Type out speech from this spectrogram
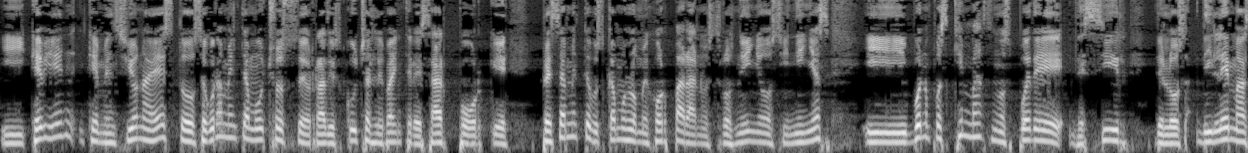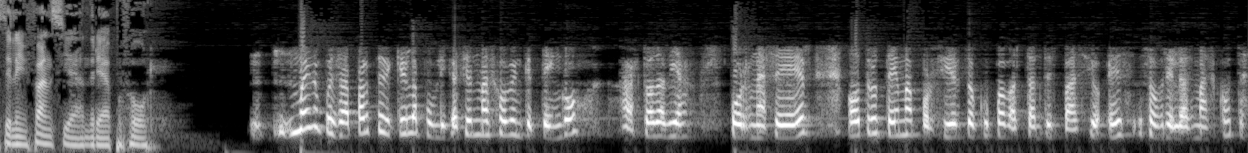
y qué bien que menciona esto. Seguramente a muchos eh, radioescuchas les va a interesar porque precisamente buscamos lo mejor para nuestros niños y niñas. Y bueno, pues ¿qué más nos puede decir de los dilemas de la infancia, Andrea, por favor? Bueno, pues aparte de que es la publicación más joven que tengo, ah, todavía por nacer, otro tema, por cierto, ocupa bastante espacio, es sobre las mascotas.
